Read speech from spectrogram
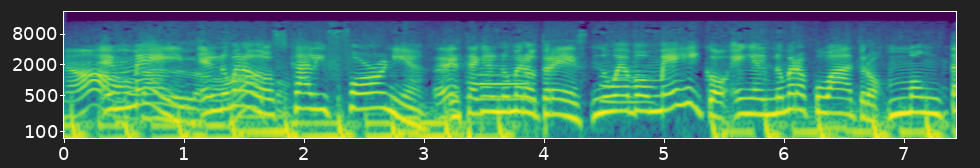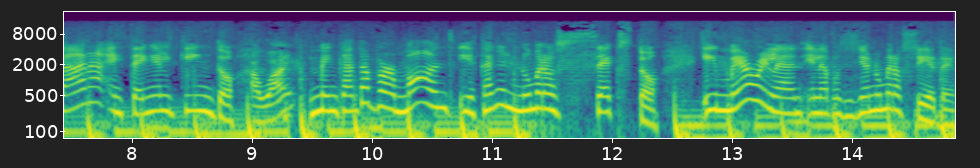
No. En Maine, el número 2, California está en el número 3, Nuevo México en el número 4, Montana está en el quinto. Hawái. Me encanta Vermont y está en el número sexto. Y Maryland en la posición número 7.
